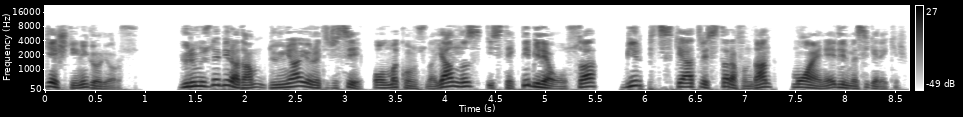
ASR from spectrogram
geçtiğini görüyoruz. Günümüzde bir adam dünya yöneticisi olma konusunda yalnız istekli bile olsa bir psikiyatrist tarafından muayene edilmesi gerekir.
